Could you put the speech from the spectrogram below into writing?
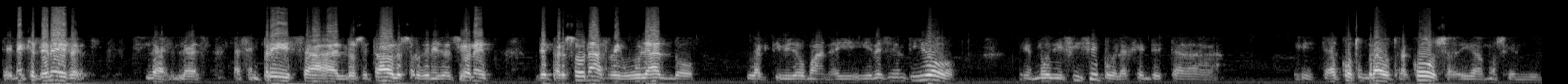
tenés que tener las, las, empresas, los estados, las organizaciones de personas regulando la actividad humana. Y, en ese sentido es muy difícil porque la gente está, está acostumbrada a otra cosa, digamos. El,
